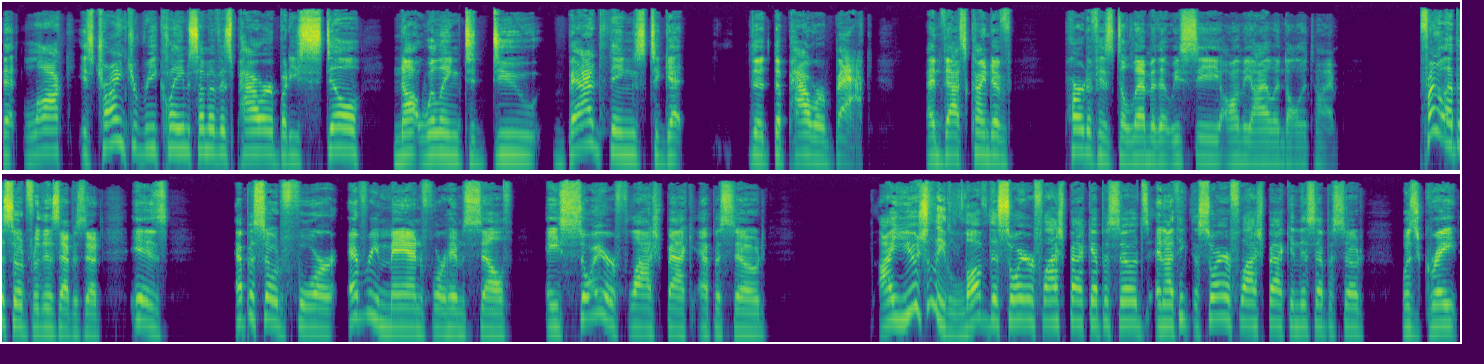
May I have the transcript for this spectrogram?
that Locke is trying to reclaim some of his power, but he's still not willing to do bad things to get the, the power back. And that's kind of part of his dilemma that we see on the island all the time. Final episode for this episode is episode four Every Man for Himself a Sawyer flashback episode. I usually love the Sawyer flashback episodes, and I think the Sawyer flashback in this episode was great.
